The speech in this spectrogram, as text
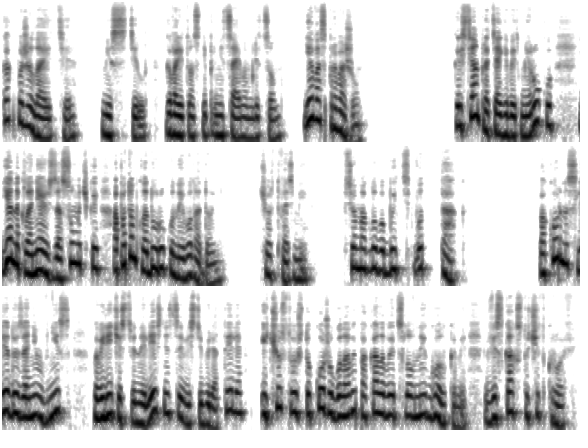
«Как пожелаете, мисс Стил», — говорит он с непроницаемым лицом. «Я вас провожу». Кристиан протягивает мне руку, я наклоняюсь за сумочкой, а потом кладу руку на его ладонь. Черт возьми, все могло бы быть вот так. Покорно следую за ним вниз по величественной лестнице в вестибюль отеля и чувствую, что кожу головы покалывает словно иголками, в висках стучит кровь.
